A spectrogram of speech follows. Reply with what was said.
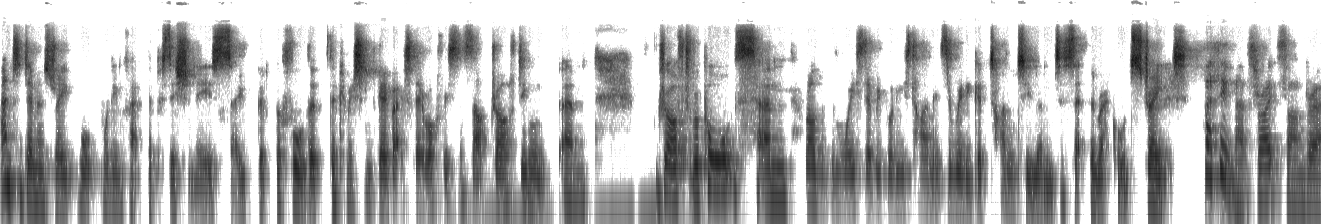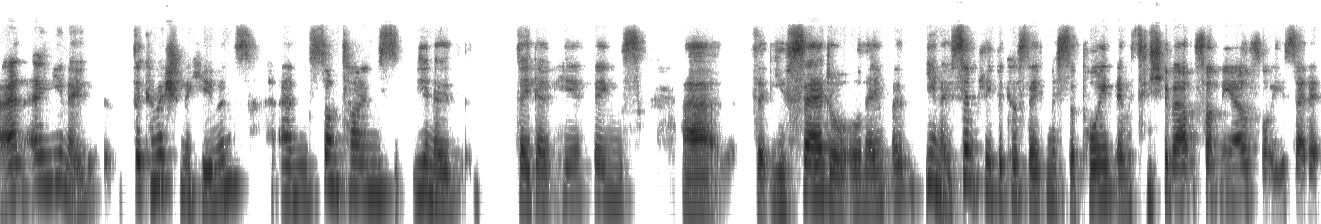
and to demonstrate what, what in fact the position is. So before the, the Commission go back to their office and start drafting um, draft reports, um, rather than waste everybody's time, it's a really good time to um, to set the record straight. I think that's right, Sandra. And and you know, the Commission are humans, and sometimes you know they don't hear things. Uh, that you've said or, or they uh, you know simply because they've missed the point they were thinking about something else or you said it.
